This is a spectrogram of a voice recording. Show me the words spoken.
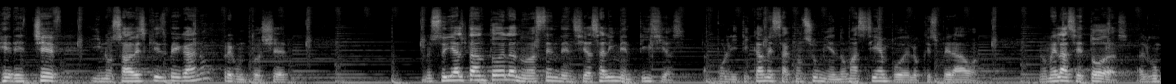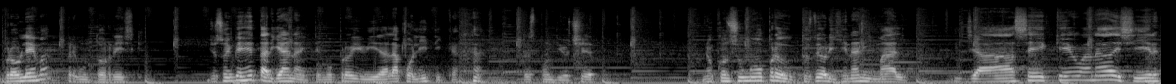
¿Eres chef y no sabes qué es vegano? preguntó Shed. No estoy al tanto de las nuevas tendencias alimenticias. La política me está consumiendo más tiempo de lo que esperaba. No me las sé todas. ¿Algún problema? preguntó Risk. Yo soy vegetariana y tengo prohibida la política, respondió Chet. No consumo productos de origen animal. Ya sé qué van a decir.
